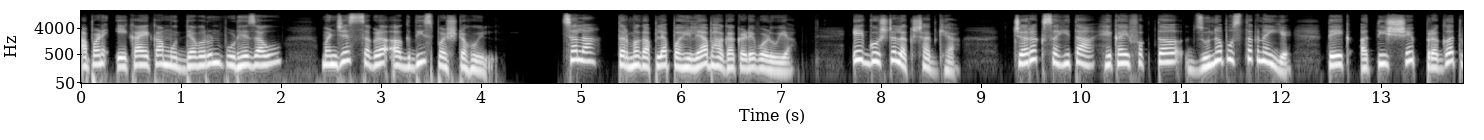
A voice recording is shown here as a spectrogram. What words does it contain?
आपण एका एका मुद्द्यावरून पुढे जाऊ म्हणजे सगळं अगदी स्पष्ट होईल. चला तर मग आपल्या पहिल्या भागाकडे वळूया. एक गोष्ट लक्षात घ्या. चरक संहिता हे काही फक्त जुनं पुस्तक नाहीये. ते एक अतिशय प्रगत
